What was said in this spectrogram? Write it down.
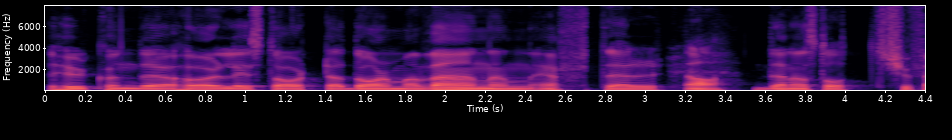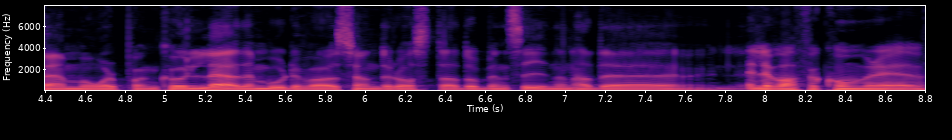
hur kunde Hurley starta Dharma-vanen efter Ja. den har stått 25 år på en kulle. Den borde vara sönderrostad och bensinen hade... Eller varför kommer det,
